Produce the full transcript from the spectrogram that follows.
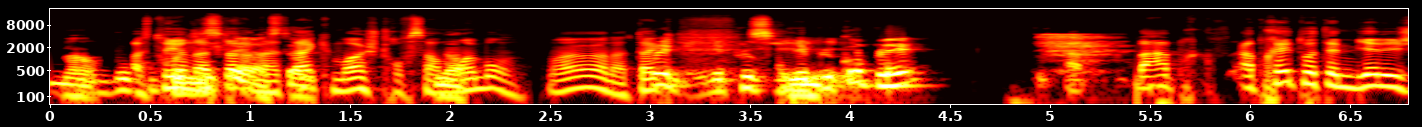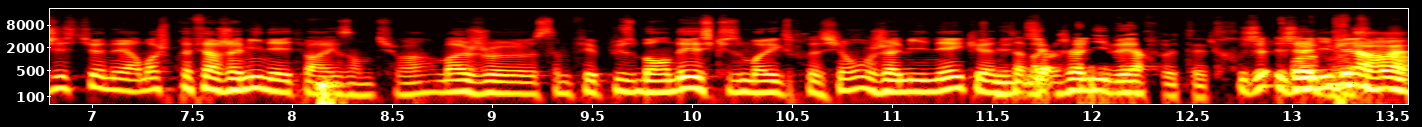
Non. Astoy, en, plus atta- en Astoy. attaque, moi, je trouve ça Non. moins bon. Ouais, ouais, en attaque. Oui, il est plus, Si. il est plus complet. Ah, bah, après, toi, t'aimes bien les gestionnaires. Moi, je préfère Jaminet, par exemple. Tu vois, moi, je, ça me fait plus bander, excuse-moi l'expression, Jaminet que Ntamak. dire Jalibert peut-être. Jalibert, ouais.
